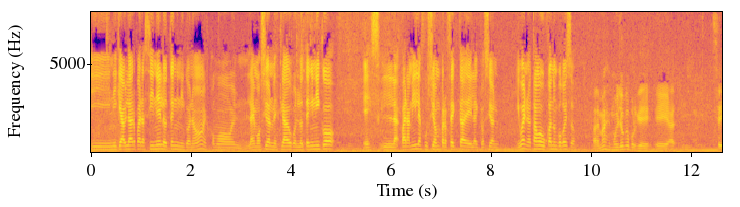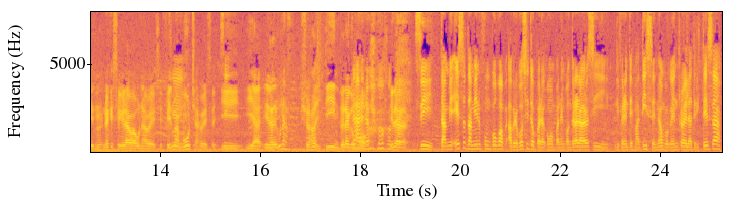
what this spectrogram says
Y ni que hablar para cine lo técnico, ¿no? Es como la emoción mezclado con lo técnico, es para mí la fusión perfecta de la actuación. Y bueno, estamos buscando un poco eso. Además es muy loco porque eh, se- no, no es que se graba una vez, se filma Sí. muchas veces. Sí. Y, y a- en algunas lloraba distinto, era como... Claro. Era, Sí, también, eso también fue un poco a, a propósito para, como para encontrar a ver si diferentes matices, ¿no? Porque dentro de la tristeza,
